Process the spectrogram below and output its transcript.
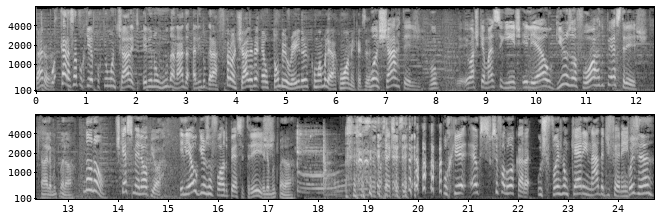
Sério? Pô, Cara, sabe por quê? Porque o Uncharted, ele não muda nada além do gráfico. Cara, o Uncharted é o Tomb Raider com uma mulher, com um homem, quer dizer. O Uncharted, vou- eu acho que é mais o seguinte: ele é o Gears of War do PS3. Ah, ele é muito melhor. Não, não. Esquece melhor ou pior. Ele é o Gears of War do PS3. Ele é muito melhor. Você não consegue esquecer. Porque é o que você falou, cara. Os fãs não querem nada diferente. Pois é.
